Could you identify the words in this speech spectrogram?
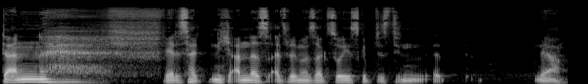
dann wäre das halt nicht anders, als wenn man sagt, so jetzt gibt es den, äh, ja,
